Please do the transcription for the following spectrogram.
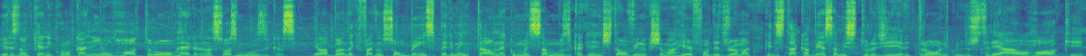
e eles não querem colocar nenhum rótulo ou regra nas suas músicas. E é uma banda banda que faz um som bem experimental, né? Como essa música que a gente está ouvindo, que chama Here for the Drama, que destaca bem essa mistura de eletrônico, industrial, rock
